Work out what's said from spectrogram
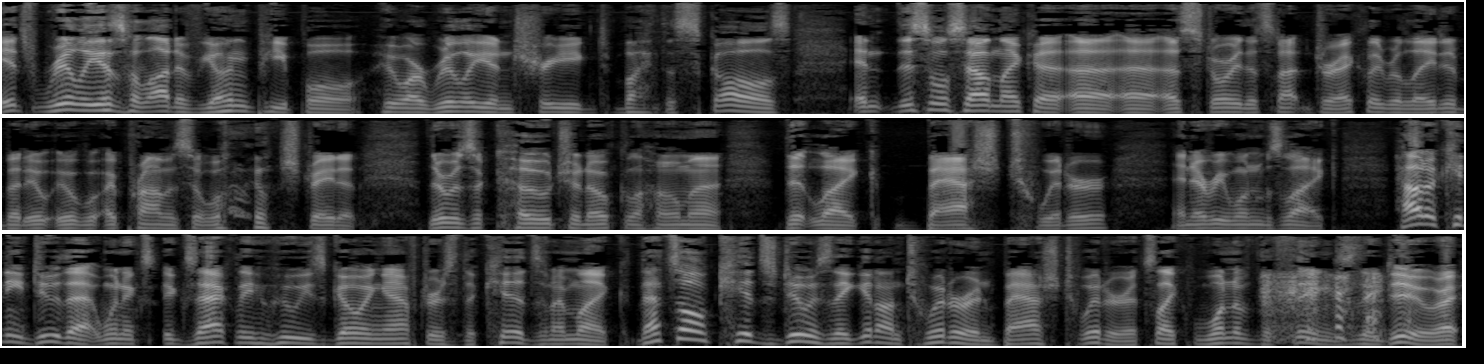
it really is a lot of young people who are really intrigued by the skulls. And this will sound like a, a, a story that's not directly related, but it, it, I promise it will illustrate it. There was a coach in Oklahoma that like bashed Twitter, and everyone was like, "How can he do that when ex- exactly who he's going after is the kids?" And I'm like, "That's all kids do is they get on Twitter and bash Twitter. It's like one of the things they do, right?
